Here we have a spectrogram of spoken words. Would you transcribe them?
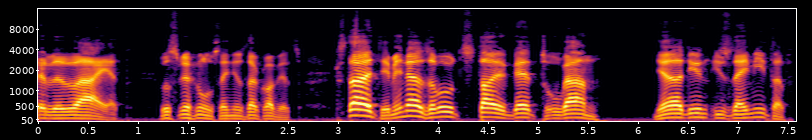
«Бывает», — усмехнулся незнакомец. «Кстати, меня зовут Стайгет Уган. Я один из наймитов,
